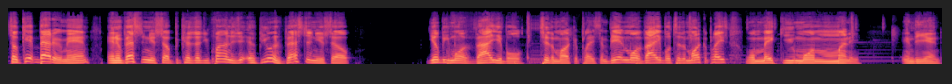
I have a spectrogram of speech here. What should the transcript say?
So get better, man, and invest in yourself because as you find, if you invest in yourself, you'll be more valuable to the marketplace, and being more valuable to the marketplace will make you more money in the end.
